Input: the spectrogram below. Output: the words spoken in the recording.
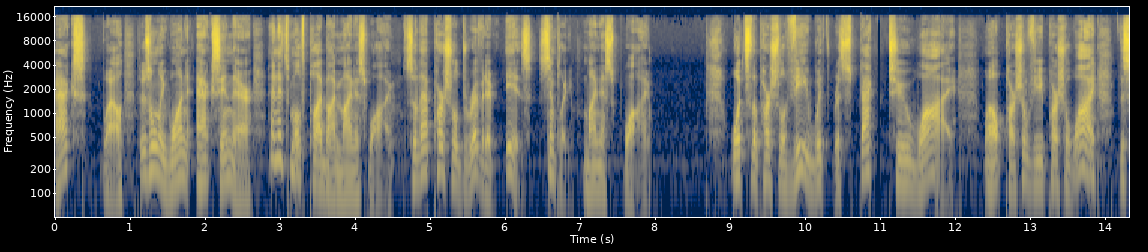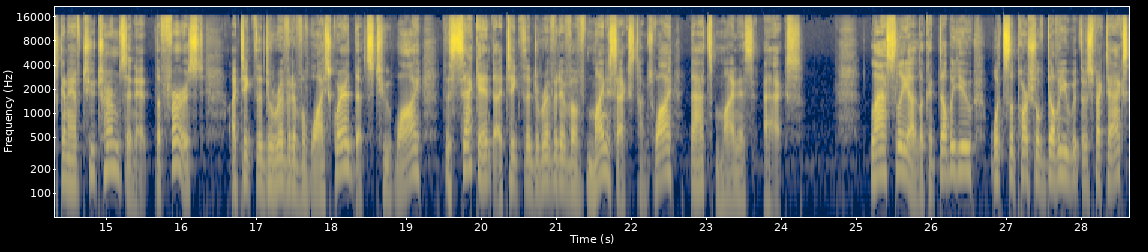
x? Well, there's only one x in there, and it's multiplied by minus y. So that partial derivative is simply minus y. What's the partial of v with respect to y? Well, partial v partial y, this is going to have two terms in it. The first, I take the derivative of y squared, that's 2y. The second, I take the derivative of minus x times y, that's minus x. Lastly, I look at w. What's the partial of w with respect to x?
